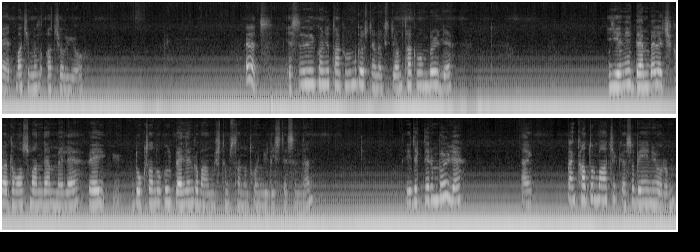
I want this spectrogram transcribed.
Evet maçımız açılıyor. Evet. Size ilk önce takımımı göstermek istiyorum. Takımım böyle. Yeni Dembele çıkardım Osman Dembele ve 99 Bellingham almıştım sanat oyuncu listesinden. Yedeklerim böyle. Yani ben kadromu açıkçası beğeniyorum.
